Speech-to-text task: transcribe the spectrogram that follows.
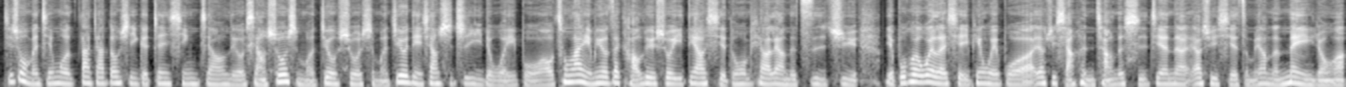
其实我们节目大家都是一个真心交流，想说什么就说什么，就有点像是志毅的微博，我从来也没有在考虑说一定要写多么漂亮的字句。也不会为了写一篇微博要去想很长的时间呢，要去写怎么样的内容啊？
